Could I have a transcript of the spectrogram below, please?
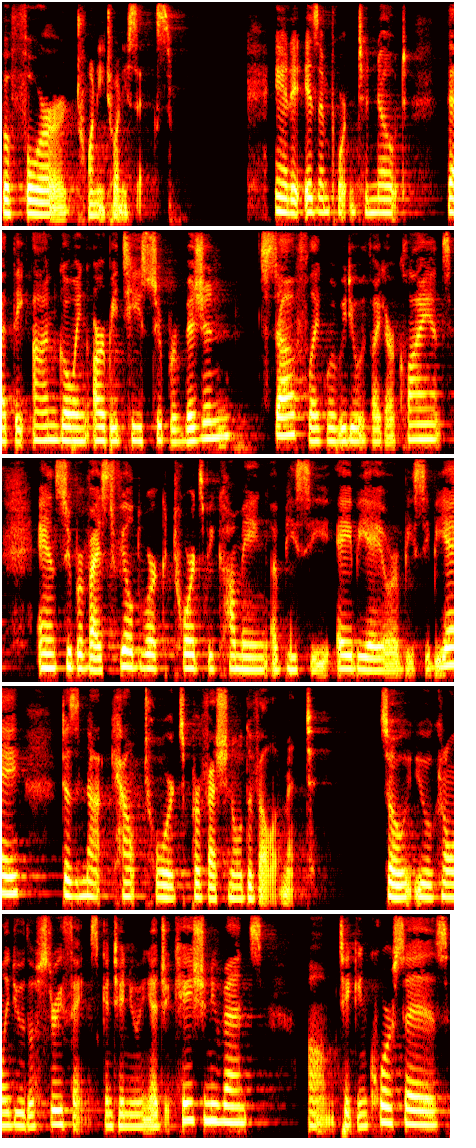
before 2026. And it is important to note that the ongoing RBT supervision stuff, like what we do with like our clients, and supervised field work towards becoming a BCABA or a BCBA does not count towards professional development. So you can only do those three things continuing education events, um, taking courses,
